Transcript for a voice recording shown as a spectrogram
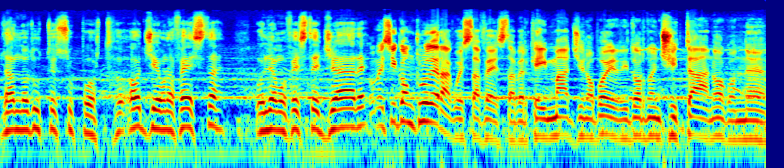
dando tutto il supporto. Oggi è una festa, vogliamo festeggiare. Come si concluderà questa festa? Perché immagino poi il ritorno in città no? con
